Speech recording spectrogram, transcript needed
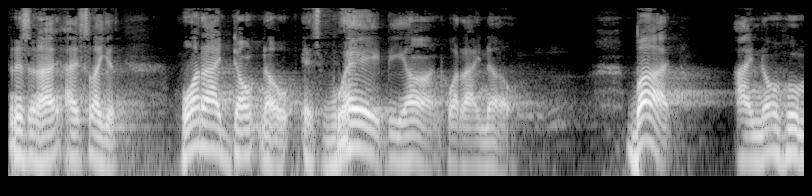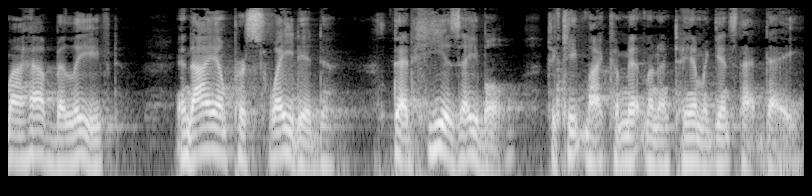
listen, I, I it's like it. What I don't know is way beyond what I know. But I know whom I have believed, and I am persuaded that he is able to keep my commitment unto him against that day.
